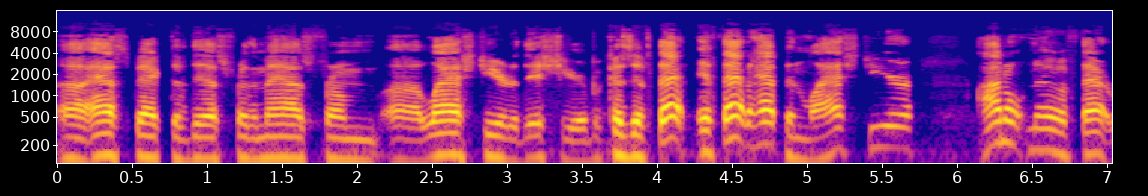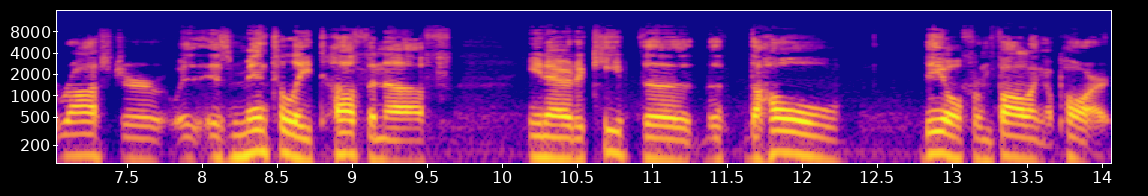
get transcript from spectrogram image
Uh, aspect of this for the Mavs from uh, last year to this year because if that if that happened last year, I don't know if that roster is mentally tough enough you know, to keep the, the, the whole deal from falling apart.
